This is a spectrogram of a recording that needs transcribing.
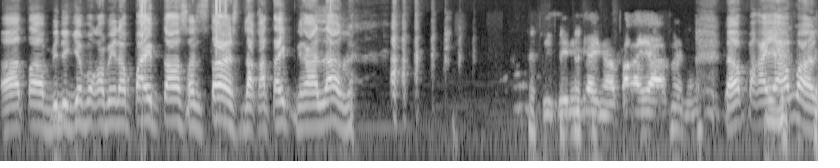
At ah, binigyan mo kami ng 5,000 stars. Naka-type nga lang. Binigay, napakayaman. Eh. Napakayaman.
